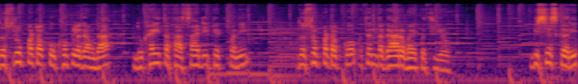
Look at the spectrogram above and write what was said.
दोस्रो पटकको खोप लगाउँदा दुखाइ तथा साइड इफेक्ट पनि दोस्रो पटकको अत्यन्त गाह्रो भएको थियो। विशेष गरी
